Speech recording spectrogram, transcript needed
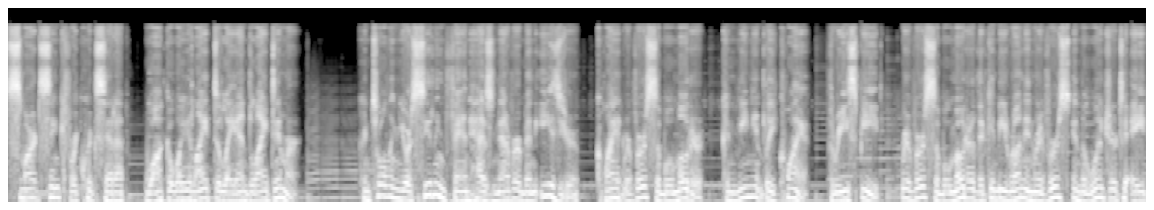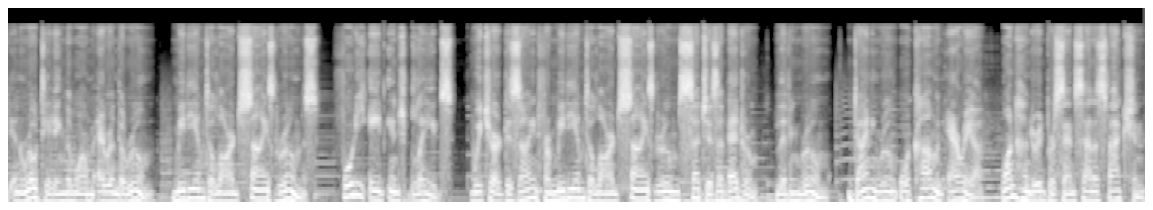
smart sync for quick setup, walk-away light delay and light dimmer. Controlling your ceiling fan has never been easier, quiet reversible motor, conveniently quiet, 3-speed, reversible motor that can be run in reverse in the winter to aid in rotating the warm air in the room, medium to large-sized rooms, 48-inch blades, which are designed for medium to large-sized rooms such as a bedroom, living room, dining room or common area, 100% satisfaction,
